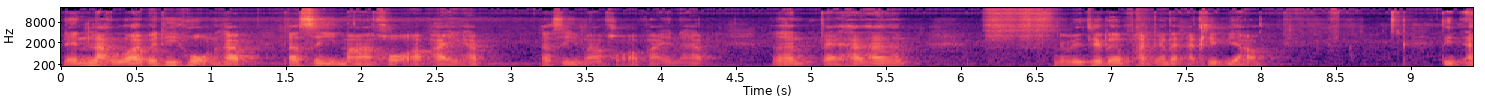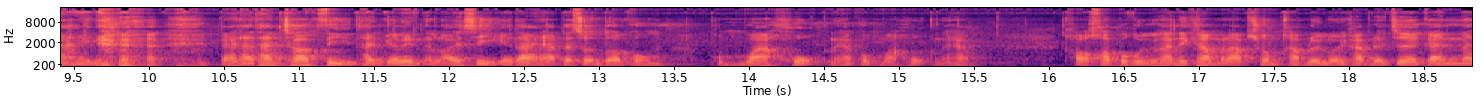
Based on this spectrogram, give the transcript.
เน้นหลักร้อยไปที่หกนะครับ ถ้าสี่มาขออภัยครับ ถ้าสี่มาขออภัยนะครับท่านแต่ถ้าท่านเล่นเริ่มพันกันได้อัดคลิปยาว ติดอ่างอีกแต่ถ้าท่านชอบสี่ท่านก็เล่นร้อยสี่ก็ได้นะครับ แต่ส่วนตัวผมผมว่าหกนะครับผมว่าหกนะครับ ขอขอบพระคุณทุกท่านที่เข้ามารับชมครับรวยๆครับ เดี๋ยวเจอกันใน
